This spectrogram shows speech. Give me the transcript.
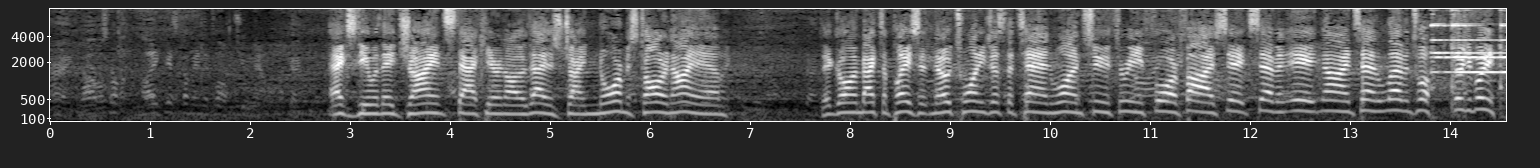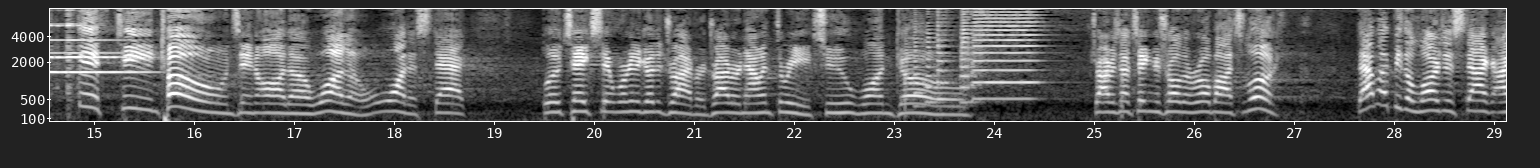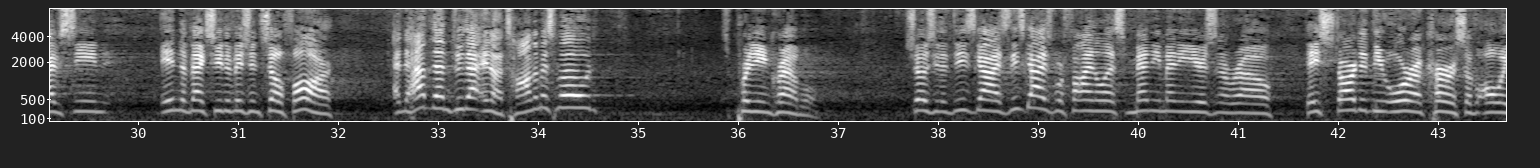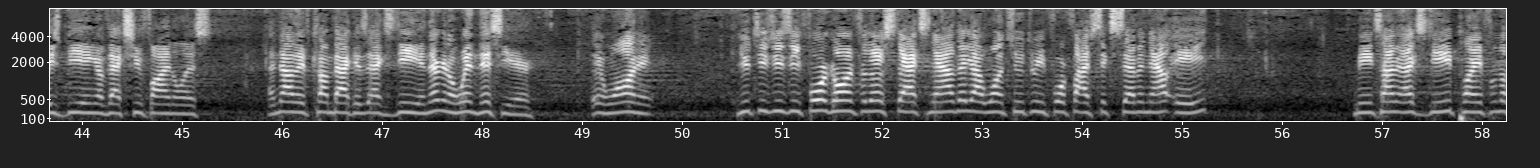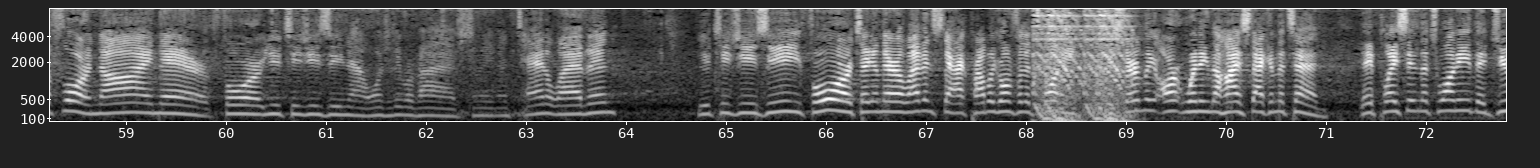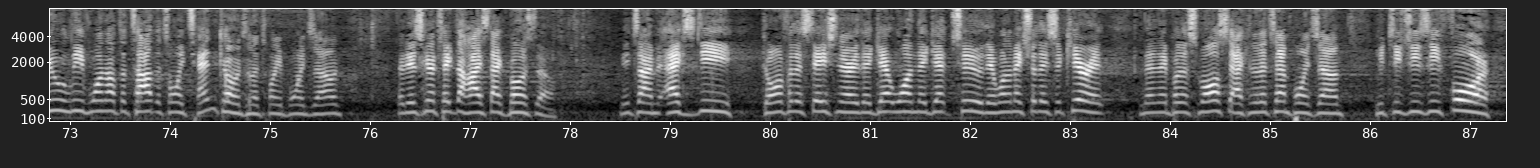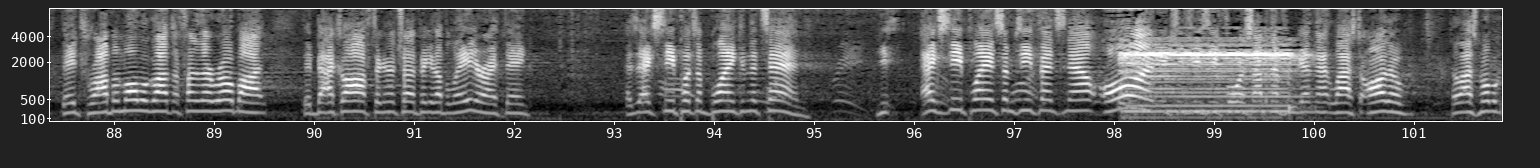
All right. Well, it's coming. Mike is coming to talk to you now. Okay. XD with a giant stack here and all of that is ginormous, taller than I am. They're going back to place it. No 20, just the 10. 1, 2, 3, 4, 5, 6, 7, 8, 9, 10, 11, 12, 13, 14, 15 cones in auto. What a, what a stack. Blue takes it. We're going to go to driver. Driver now in three, two, one, go. Driver's now taking control of the robots. Look, that might be the largest stack I've seen in the Vex U division so far. And to have them do that in autonomous mode, it's pretty incredible. Shows you that these guys, these guys were finalists many, many years in a row. They started the aura curse of always being a Vex U finalist. And now they've come back as XD, and they're going to win this year. They want it. UTGZ4 going for their stacks now. They got one, two, three, four, five, six, seven, now eight. Meantime, XD playing from the floor. Nine there for UTGZ now. One, two, three, four, five, six, seven, eight, nine, 10, 11. UTGZ 4 taking their 11 stack, probably going for the 20. They certainly aren't winning the high stack in the 10. They place it in the 20. They do leave one off the top. That's only 10 cones in the 20 point zone. That is going to take the high stack bonus though. Meantime, XD going for the stationary. They get one, they get two. They want to make sure they secure it. And then they put a small stack into the 10 point zone. UTGZ4, they drop them all, will go out the front of their robot. They back off. They're going to try to pick it up later, I think. As XD puts a blank in the 10. XD playing some defense now on UTGZ4, stopping them from getting that last auto, the last mobile.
